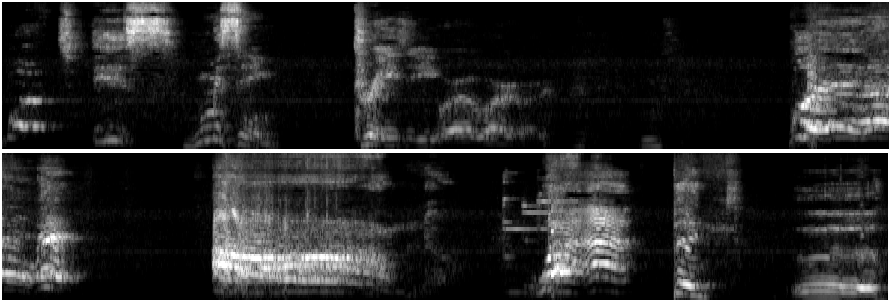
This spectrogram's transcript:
What is missing? Crazy. Oh no! What happened? Going?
